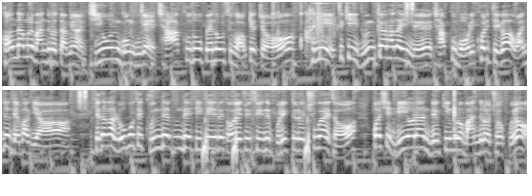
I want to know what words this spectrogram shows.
건담을 만들었다면 지온 공국의 자쿠도 빼놓을 수가 없겠죠. 아니 특히 눈깔 하나 있는 자쿠 머리 퀄리티가 완전 대박이야. 게다가 로봇의 군데군데 디테일을 더해줄 수 있는 brick들을 추가해서 훨씬 리얼한 느낌으로 만들어 주었고요.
